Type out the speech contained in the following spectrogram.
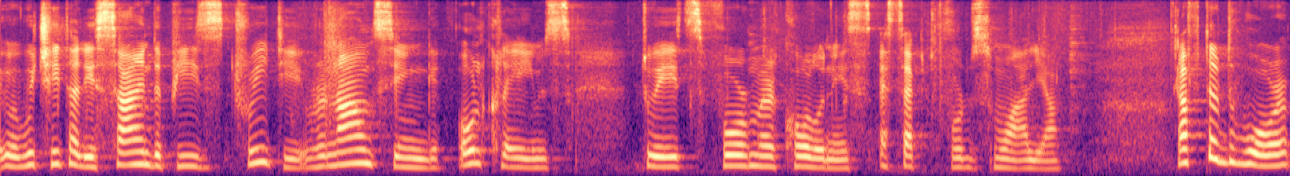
which Italy signed the peace treaty, renouncing all claims to its former colonies, except for the Somalia. After the war,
